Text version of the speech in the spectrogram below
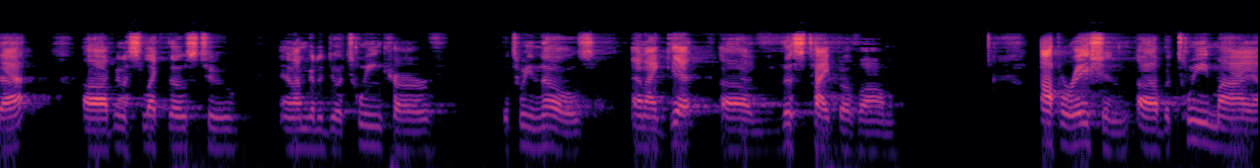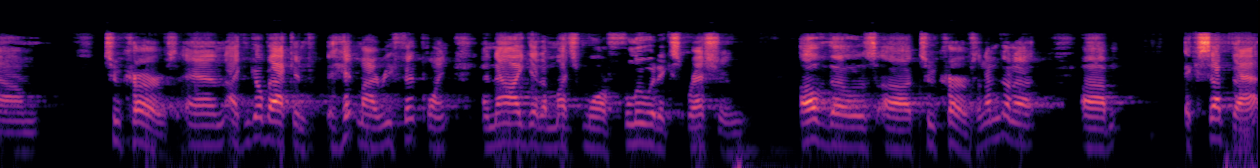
that. Uh, I'm going to select those two, and I'm going to do a tween curve between those, and I get uh, this type of um, operation uh, between my um, two curves. And I can go back and hit my refit point, and now I get a much more fluid expression of those uh, two curves. And I'm going to um, accept that.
